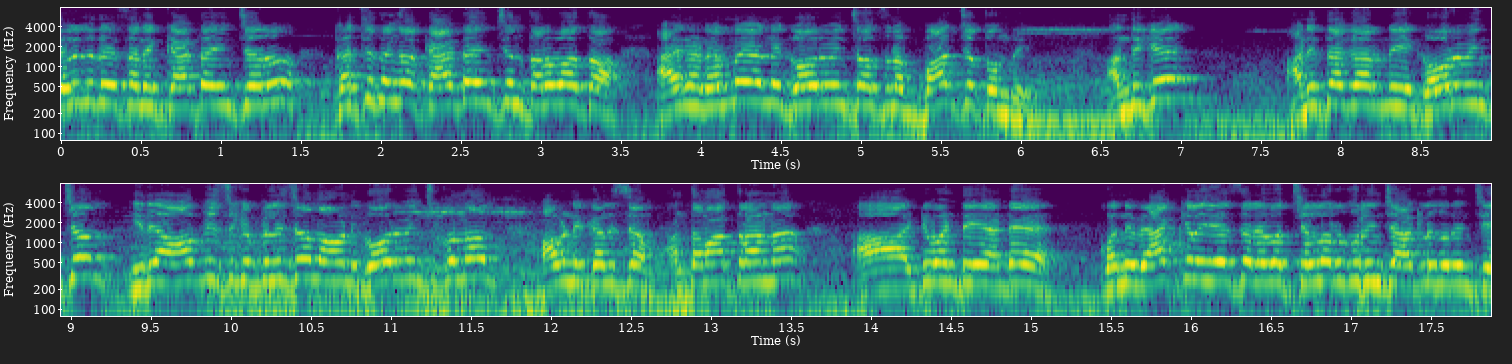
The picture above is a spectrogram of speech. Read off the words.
తెలుగుదేశానికి కేటాయించారు. ఖచ్చితంగా కేటాయించిన తర్వాత ఆయన నిర్ణయాన్ని గౌరవించాల్సిన బాధ్యత ఉంది. అందుకే అనిత గారిని గౌరవించాం ఇదే ఆఫీస్కి పిలిచాం ఆవిడని గౌరవించుకున్నాం ఆవిడని కలిసాం అంత మాత్రాన ఇటువంటి అటువంటి అంటే కొన్ని వ్యాఖ్యలు చేశారు ఏవో చిల్లర గురించి వాటి గురించి.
